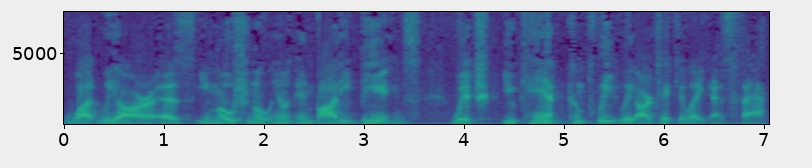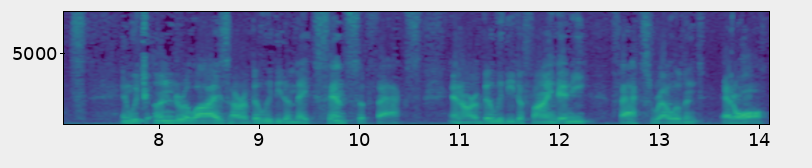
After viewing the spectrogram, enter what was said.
what we are as emotional embodied beings which you can't completely articulate as facts, and which underlies our ability to make sense of facts and our ability to find any facts relevant at all.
